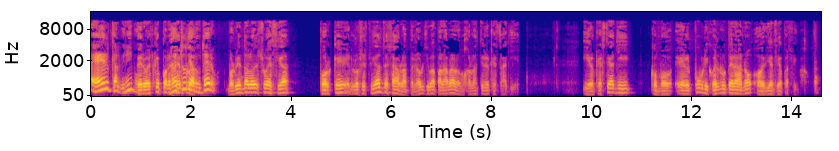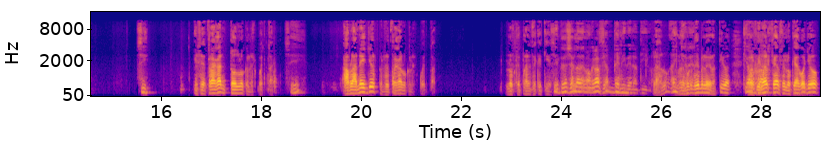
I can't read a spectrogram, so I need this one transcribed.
es el calvinismo. Pero es que, por no ejemplo, estudia Lutero. volviendo a lo de Suecia, porque los estudiantes hablan, pero la última palabra a lo mejor la tiene el que está allí. Y el que esté allí, como el público es luterano, obediencia pasiva. Sí. y se tragan todo lo que les cuentan. Sí. Hablan ellos, pero se tragan lo que les cuentan. Los que parece que tienen. Sí, pero esa es la democracia deliberativa. Claro, Hay la democracia ver. deliberativa. Qué Al horror. final se hace lo que hago yo,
